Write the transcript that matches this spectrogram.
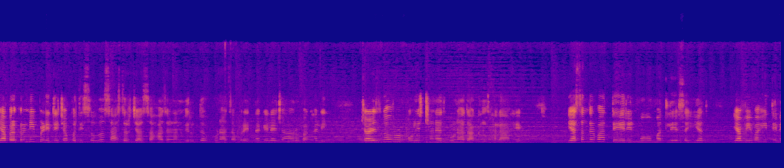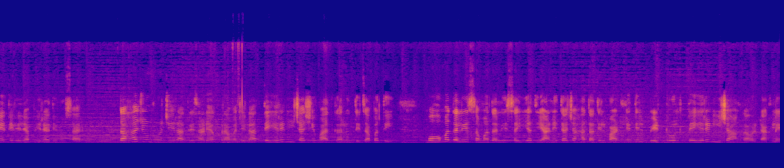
या प्रकरणी पीडितेच्या पतीसह सासरच्या सहा जणांविरुद्ध खुनाचा प्रयत्न केल्याच्या आरोपाखाली चाळीसगाव रोड पोलीस ठाण्यात गुन्हा दाखल झाला आहे. या संदर्भात तेहरीन मोहम्मदली सय्यद या विवाहितेने दिलेल्या फिर्यादीनुसार दहा जून रोजी रात्री साडे अकरा वाजेला तेहरीन हिच्याशी वाद घालून तिचा पती मोहम्मद अली समद अली सय्यद याने त्याच्या हातातील बाटलीतील पेट्रोल तेहरीन हिच्या अंगावर टाकले.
